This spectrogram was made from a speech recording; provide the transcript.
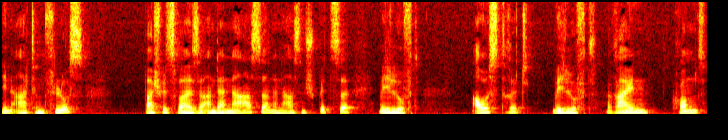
den Atemfluss beispielsweise an der Nase, an der Nasenspitze, wie die Luft austritt, wie die Luft reinkommt.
